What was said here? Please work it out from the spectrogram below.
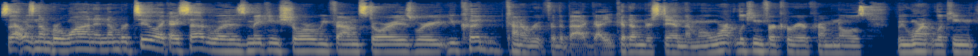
so that was number one. And number two, like I said, was making sure we found stories where you could kind of root for the bad guy. You could understand them. We weren't looking for career criminals. We weren't looking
